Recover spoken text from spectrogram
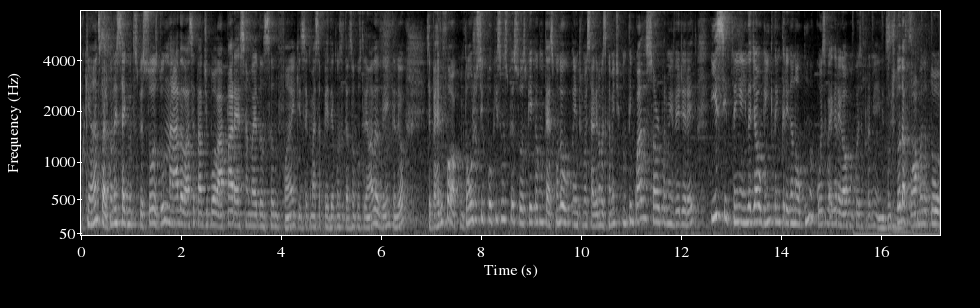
Porque antes, velho, quando a gente segue muitas pessoas, do nada lá você tá de bolar, aparece a mulher dançando funk, você começa a perder a concentração com os treinos, nada a ver, entendeu? Você perde o foco. Então hoje eu sigo pouquíssimas pessoas. Porque que acontece? Quando eu entro no Instagram, basicamente, não tem quase story pra mim ver direito. E se tem ainda de alguém que tá entregando alguma coisa, vai agregar alguma coisa pra mim ainda. Então, de toda forma, eu tô,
